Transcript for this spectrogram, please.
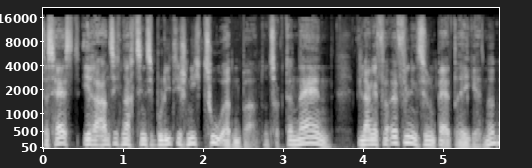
Das heißt, Ihrer Ansicht nach sind Sie politisch nicht zuordnenbar. Und sagt er, nein, wie lange veröffentlichen Sie schon Beiträge? Ne?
